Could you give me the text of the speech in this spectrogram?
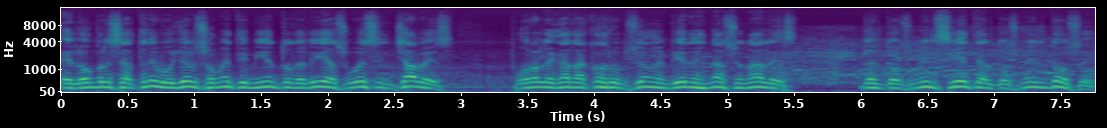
El hombre se atribuyó el sometimiento de Elías Wessing Chávez por alegada corrupción en bienes nacionales del 2007 al 2012,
